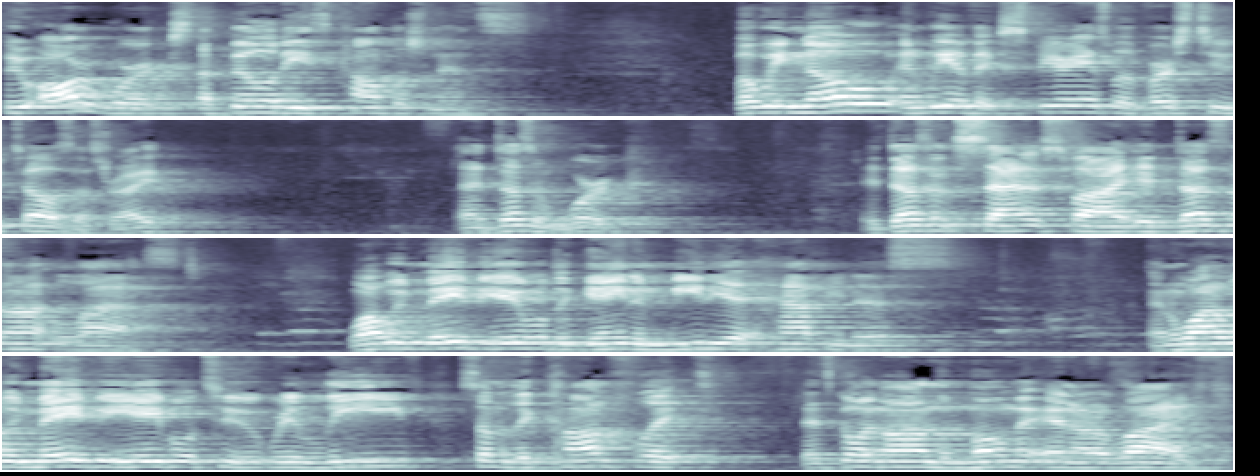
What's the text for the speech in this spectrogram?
through our works, abilities, accomplishments. But we know and we have experienced what verse 2 tells us, right? That doesn't work. It doesn't satisfy. It does not last. While we may be able to gain immediate happiness, and while we may be able to relieve some of the conflict that's going on in the moment in our life,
